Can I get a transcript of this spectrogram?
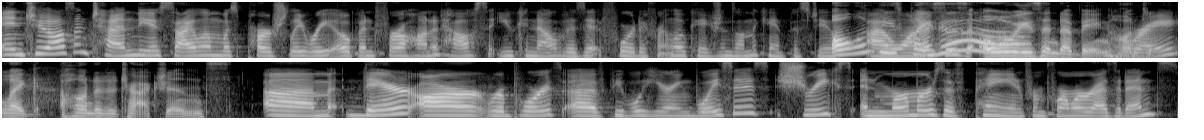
in 2010, the asylum was partially reopened for a haunted house that you can now visit four different locations on the campus too. All of these places go. always end up being haunted, Right? like haunted attractions. Um, there are reports of people hearing voices, shrieks, and murmurs of pain from former residents.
